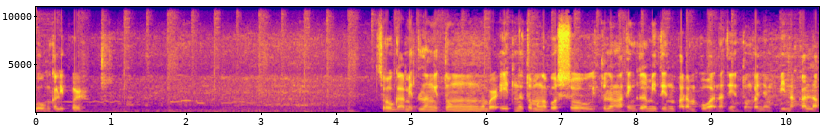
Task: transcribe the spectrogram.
buong caliper. So gamit lang itong number 8 na to mga boss. So ito lang ating gamitin para makuha natin itong kanyang pinakalock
